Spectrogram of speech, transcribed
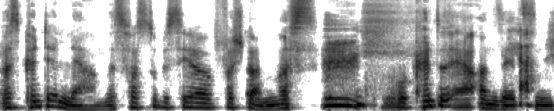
Was könnte er lernen? Was hast du bisher verstanden? Was, wo könnte er ansetzen? Ja.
